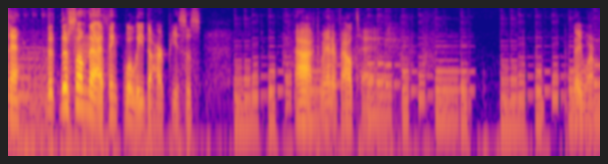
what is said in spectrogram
Nah. There, there's some that I think will lead to heart pieces. Ah, Commander Valtag. There you are.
